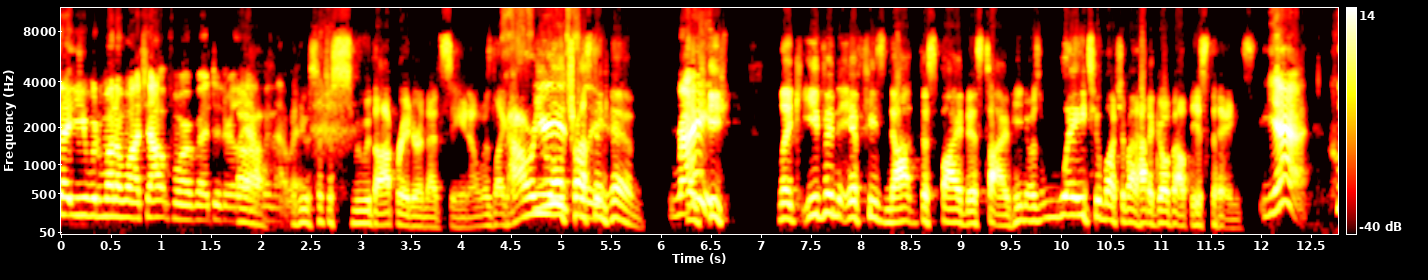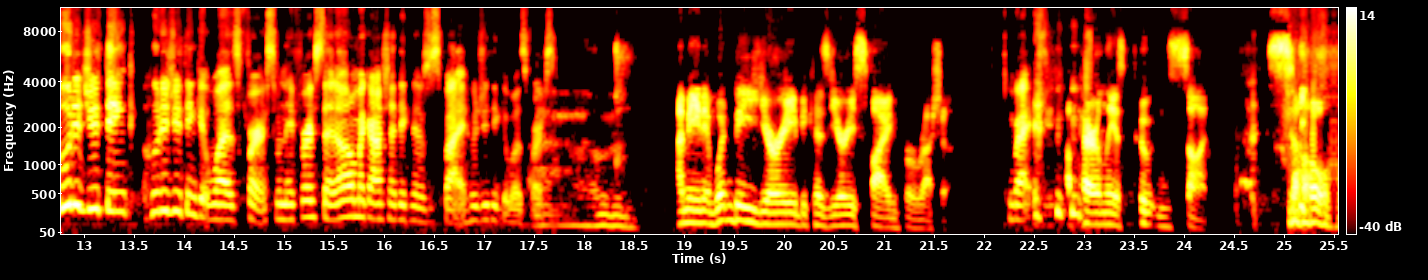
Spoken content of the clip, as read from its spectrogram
that you would want to watch out for, but it didn't really Ah, happen that and way. he was such a smooth operator in that scene. I was like, how are you all trusting Seriously. him? Like, right. he- like even if he's not the spy this time, he knows way too much about how to go about these things. yeah. Who did you think who did you think it was first when they first said, "Oh my gosh, I think there was a spy." Who did you think it was first? Um, I mean, it wouldn't be Yuri because Yuri's spying for Russia. right. Apparently, is Putin's son. So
